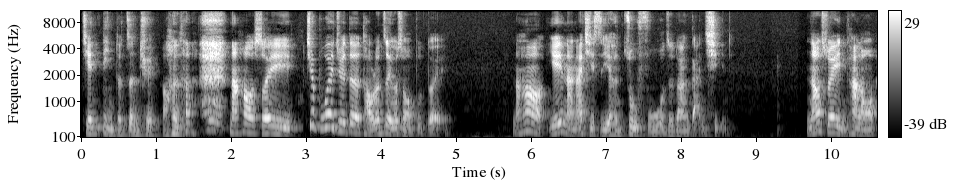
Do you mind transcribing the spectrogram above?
坚定的正确，然后所以就不会觉得讨论这有什么不对，然后爷爷奶奶其实也很祝福我这段感情，然后所以你看哦，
